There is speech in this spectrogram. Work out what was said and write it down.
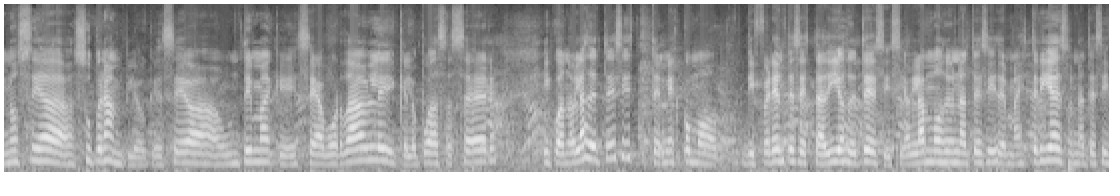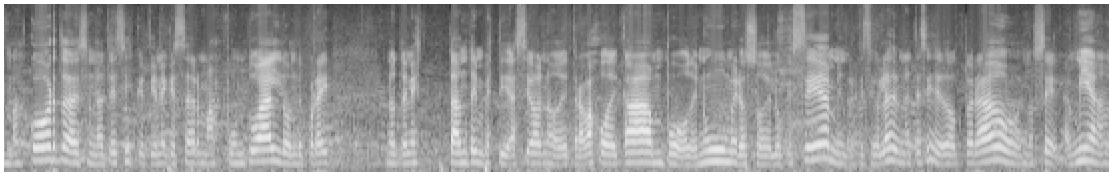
no sea súper amplio, que sea un tema que sea abordable y que lo puedas hacer. Y cuando hablas de tesis tenés como diferentes estadios de tesis. Si hablamos de una tesis de maestría, es una tesis más corta, es una tesis que tiene que ser más puntual, donde por ahí no tenés tanta investigación o de trabajo de campo o de números o de lo que sea, mientras que si hablas de una tesis de doctorado, no sé, la mía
